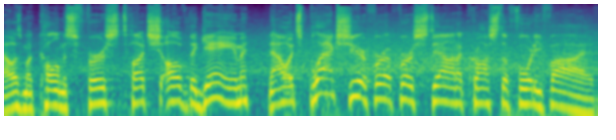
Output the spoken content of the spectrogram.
That was McCollum's first touch of the game. Now it's Blackshear for a first down across the 45.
